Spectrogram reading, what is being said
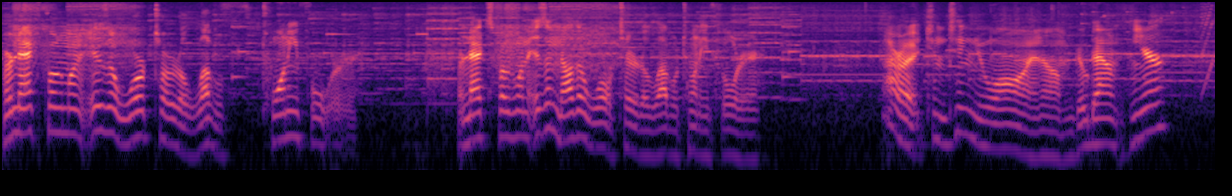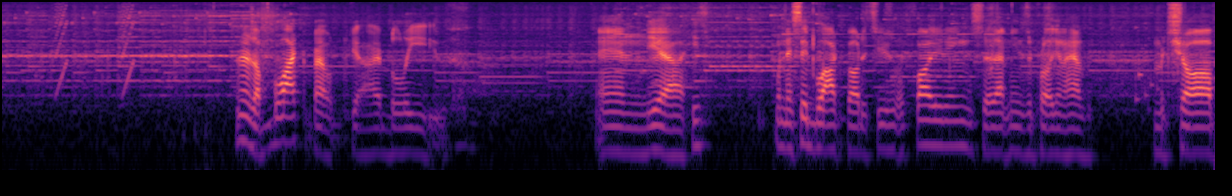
Her next Pokemon is a Wartortle, level 24. Our next Pokemon is another Wartortle, level 24. Alright, continue on. Um, go down here. And there's a black belt guy, I believe. And yeah, he's when they say black belt, it's usually fighting, so that means they're probably gonna have Machop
